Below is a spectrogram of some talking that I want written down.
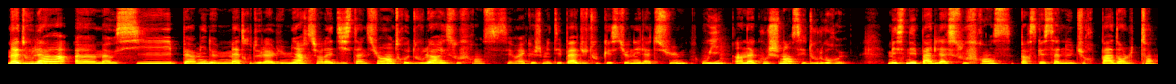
Ma doula euh, m'a aussi permis de mettre de la lumière sur la distinction entre douleur et souffrance. C'est vrai que je m'étais pas du tout questionnée là-dessus. Oui, un accouchement c'est douloureux. Mais ce n'est pas de la souffrance parce que ça ne dure pas dans le temps.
